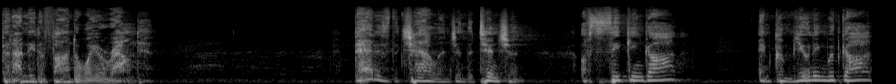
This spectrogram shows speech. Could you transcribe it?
that I need to find a way around it? That is the challenge and the tension of seeking God and communing with God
